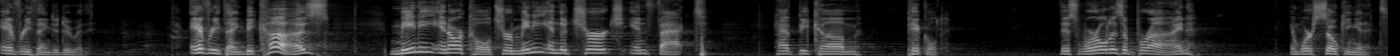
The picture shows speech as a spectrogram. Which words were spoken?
everything to do with it. Everything, because many in our culture, many in the church, in fact, have become pickled. This world is a brine, and we're soaking in it.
